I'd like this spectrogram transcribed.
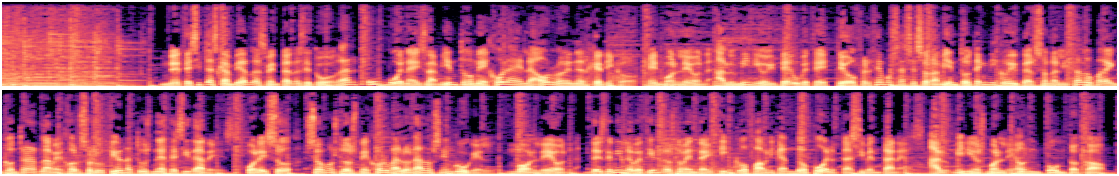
¿Necesitas cambiar las ventanas de tu hogar? Un buen aislamiento mejora el ahorro energético. En Monleón, Aluminio y PVC te ofrecemos asesoramiento técnico y personalizado para encontrar la mejor solución a tus necesidades. Por eso, somos los mejor valorados en Google. Monleón, desde 1995 fabricando puertas y ventanas. aluminiosmonleón.com.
